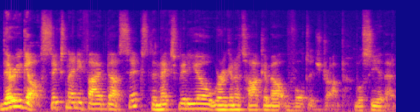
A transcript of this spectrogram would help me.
there you go, 695.6. The next video, we're going to talk about voltage drop. We'll see you then.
